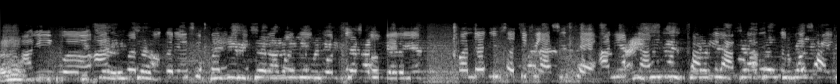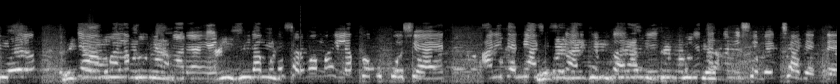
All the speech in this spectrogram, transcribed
आणि वगैरे असे बरेचसे म्हणजे पंधरा दिवसाचे क्लासेस आहे. आणि या क्लासेससाठी लागणारं सर्व साहित्य ते आम्हाला पुरवणार आहे. त्यामुळे सर्व महिला खूप खुश आहेत. आणि त्यांनी असेच कार्यक्रम करावे म्हणजे त्यांना मी शुभेच्छा देते.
